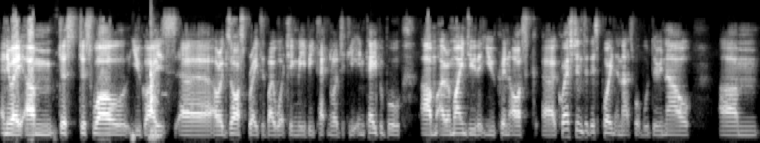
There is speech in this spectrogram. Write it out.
Anyway, um, just just while you guys uh, are exasperated by watching me be technologically incapable, um, I remind you that you can ask uh, questions at this point, and that's what we'll do now. Um,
